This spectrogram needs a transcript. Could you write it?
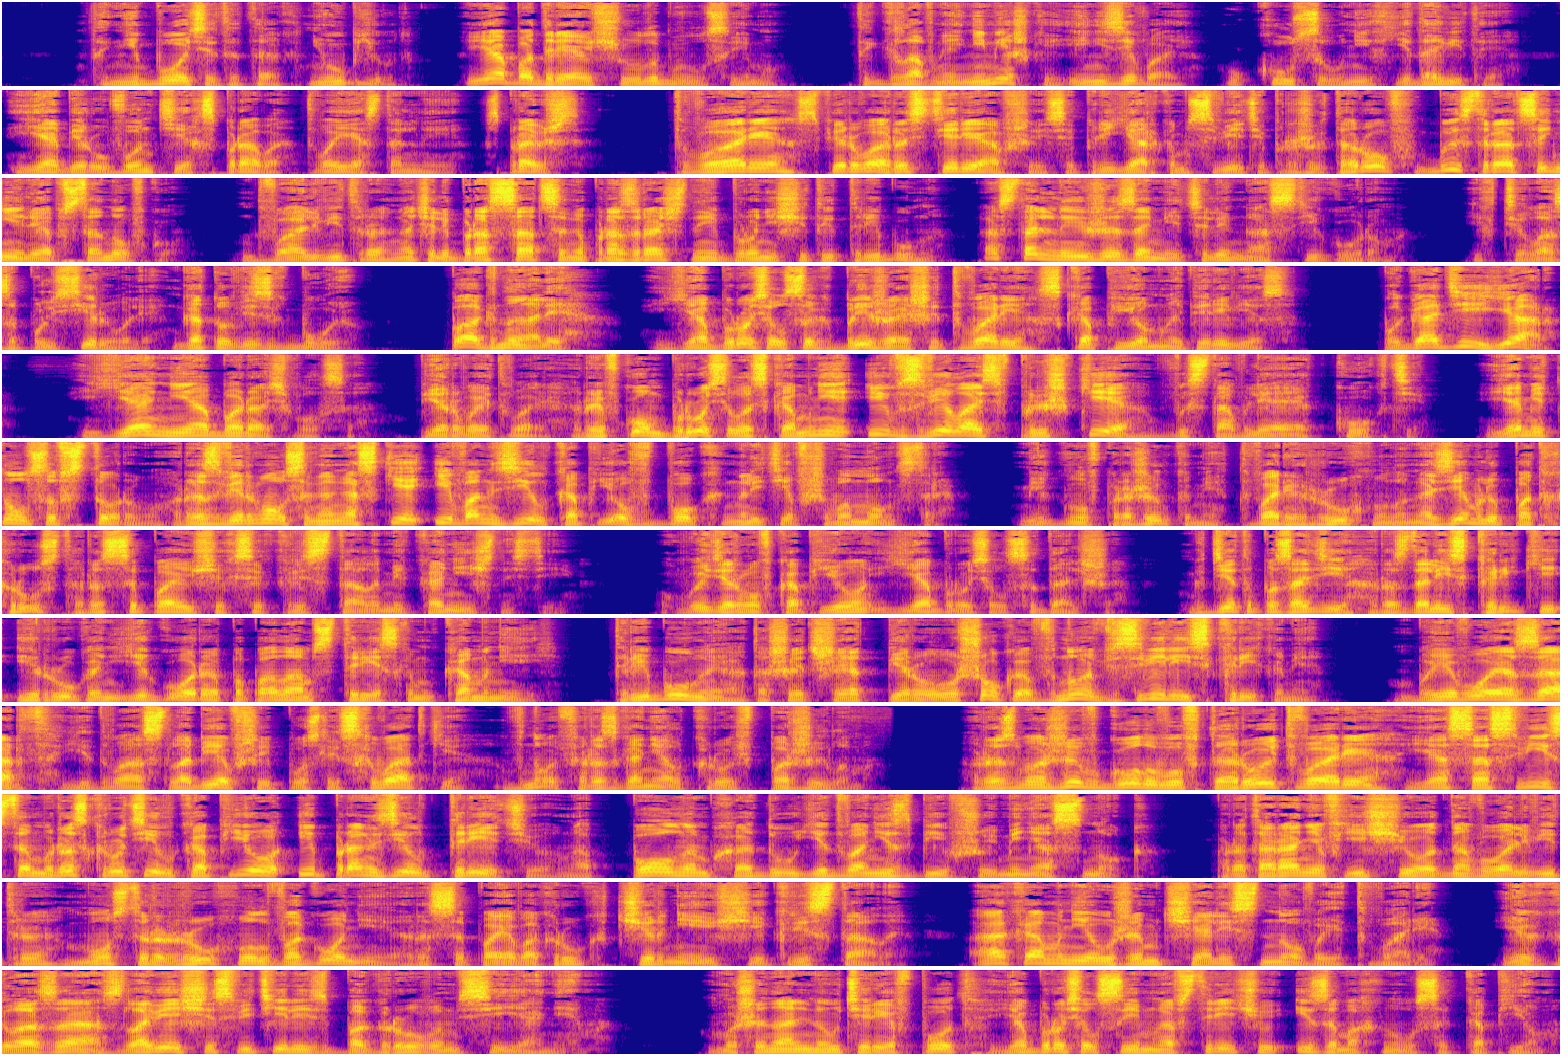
Да не бойся ты так, не убьют. Я ободряюще улыбнулся ему. Ты, главное, не мешкай и не зевай. Укусы у них ядовитые. Я беру вон тех справа, твои остальные. Справишься? Твари, сперва растерявшиеся при ярком свете прожекторов, быстро оценили обстановку. Два альвитра начали бросаться на прозрачные бронещиты трибун. Остальные же заметили нас с Егором. Их тела запульсировали, готовясь к бою. «Погнали!» Я бросился к ближайшей твари с копьем наперевес. «Погоди, Яр!» Я не оборачивался. Первая тварь рывком бросилась ко мне и взвелась в прыжке, выставляя когти. Я метнулся в сторону, развернулся на носке и вонзил копье в бок налетевшего монстра. Мигнув прожилками, тварь рухнула на землю под хруст рассыпающихся кристаллами конечностей. Выдернув копье, я бросился дальше. Где-то позади раздались крики и ругань Егора пополам с треском камней. Трибуны, отошедшие от первого шока, вновь взвелись криками. Боевой азарт, едва ослабевший после схватки, вновь разгонял кровь по жилам. Размажив голову второй твари, я со свистом раскрутил копье и пронзил третью, на полном ходу едва не сбившую меня с ног. Протаранив еще одного альвитра, монстр рухнул в агонии, рассыпая вокруг чернеющие кристаллы. А ко мне уже мчались новые твари. Их глаза зловеще светились багровым сиянием. Машинально утерев пот, я бросился им навстречу и замахнулся копьем.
